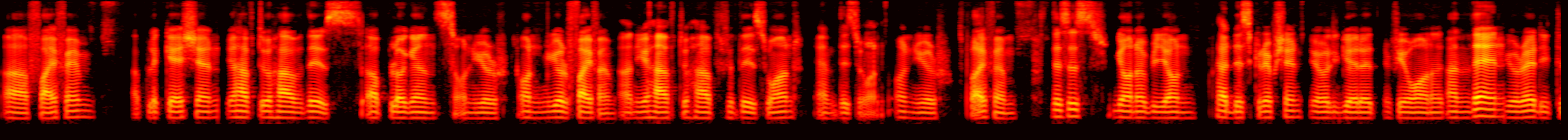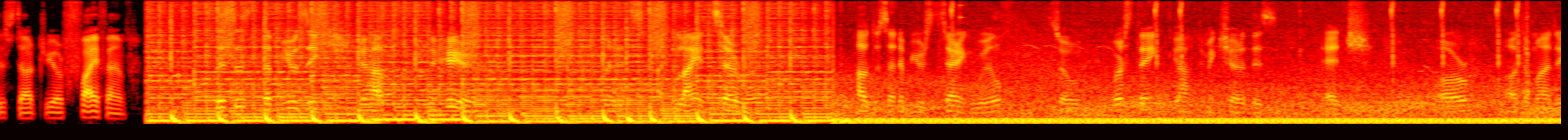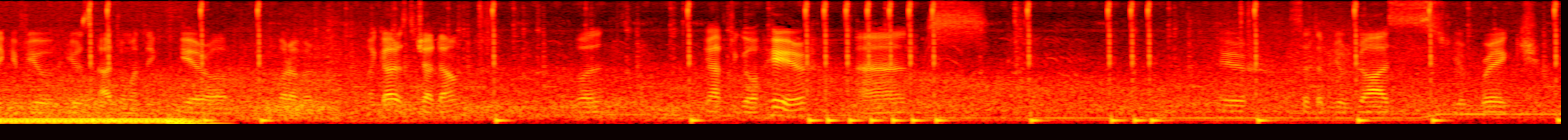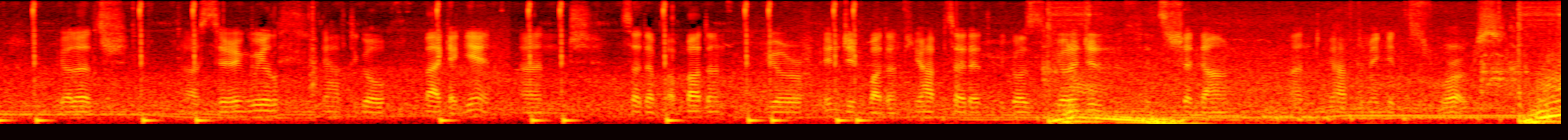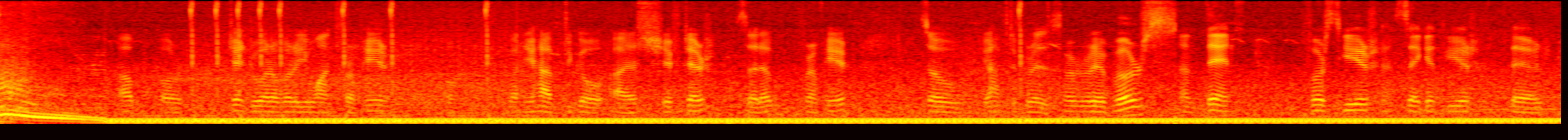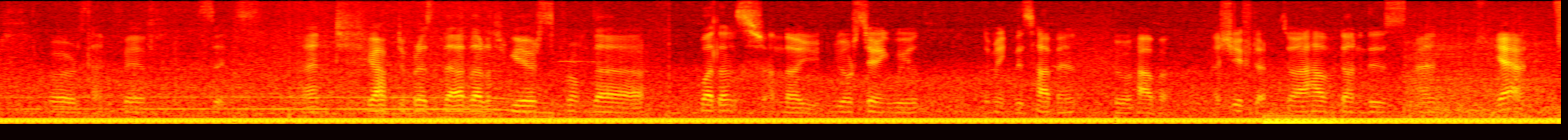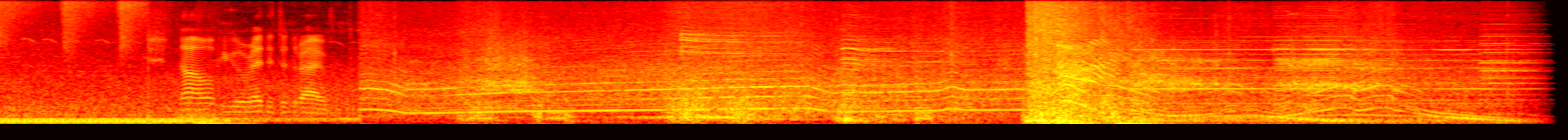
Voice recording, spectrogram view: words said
uh, FiveM application you have to have this uh, plugins on your on your FiveM and you have to have this one and this one on your FiveM this is gonna be on a description. You will get it if you want it. And then you're ready to start your FiveM this is the music you have to hear when it's a client server. How to set up your steering wheel. So first thing you have to make sure this edge or automatic if you use automatic gear or whatever. My car is shut down well you have to go here and here set up your gas your brake clutch uh, steering wheel. You have to go back again and set up a button your engine button. You have to set it because your engine is shut down and you have to make it works. Up or change whatever you want from here. But you have to go a shifter setup from here. So you have to press reverse and then first gear and second gear third fourth and fifth sixth. And you have to press the other gears from the buttons on the your steering wheel to make this happen to have a, a shifter. So I have done this and yeah. Now you're ready to drive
